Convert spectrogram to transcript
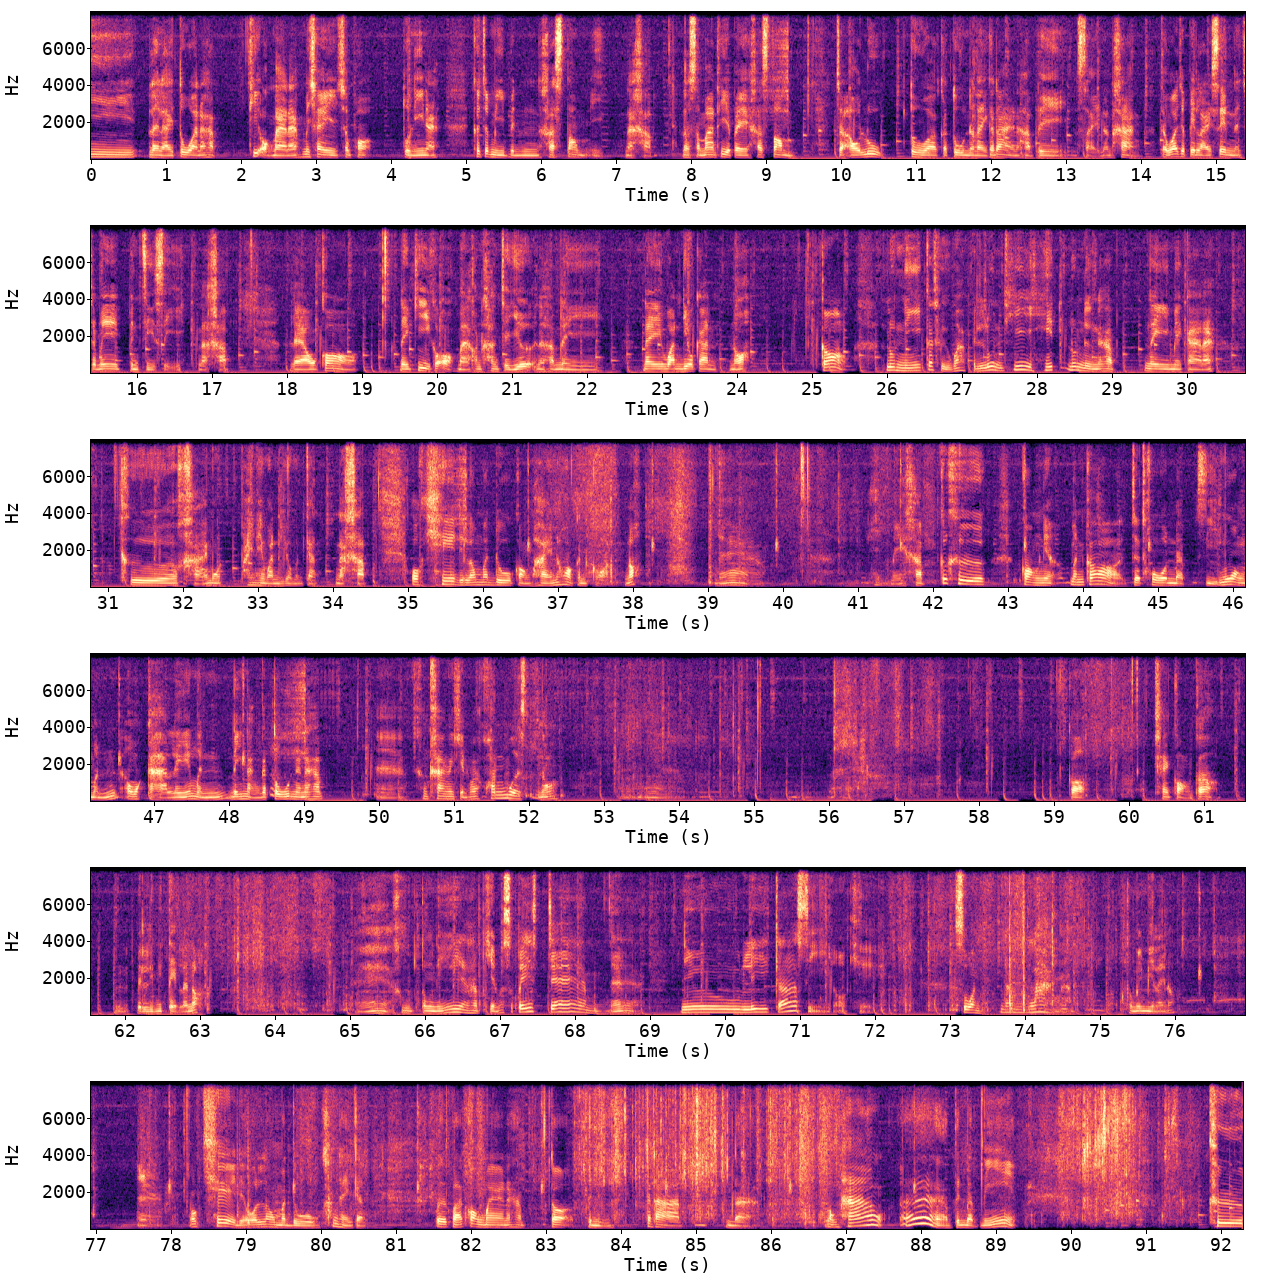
หลาย ๆ ตัวนะครับ ที่ออกมานะ ไม่ใช่เฉพาะตัวนี้นะ ก็จะมีเป็นคัสตอมอีกนะครับ เราสามารถที่จะไปคัสตอมจะเอารูป ตัวการ์ตูนอะไรก็ได้นะครับ ไปใส่ด้านข้าง แต่ว่าจะเป็นลายเส้นนะจะไม่เป็นสีสีนะครับ แล้วก็ไนกี้ก็ออกมาค่อนข้างจะเยอะนะครับในในวันเดียวกันเนาะก็รุ่นนี้ก็ถือว่าเป็นรุ่นที่ฮิตรุ่นหนึ่งนะครับในอเมริกานะ คือขายหมดภายในวันเดียวเหมือนกันนะครับ โอเค เดี๋ยวเรามาดูกล่องภายนอกกันก่อนเนาะอ่า เห็นไหมครับ ก็คือกล่องเนี่ยมันก็จะโทนแบบสีม่วงเหมือนอวกาศอะไรเงี้ยเหมือนในหนังการ์ตูนนะครับอ่าข้างๆก็เขียนว่า Converse เนาะก็แค่กล่องก็เป็นลิมิเต็ดแล้วเนาะอ่าตรงนี้นะครับ เขียนว่า Space Jam อ่า New Legacy โอเค ส่วนด้านล่างนะครับก็ไม่มีอะไรเนาะโอเค เดี๋ยวเรามาดูข้างในกัน เปิดฝากล่องมานะครับ ก็เป็นกระดาษธรรมดารองเท้าอ่าเป็นแบบนี้ คือ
